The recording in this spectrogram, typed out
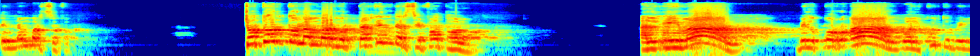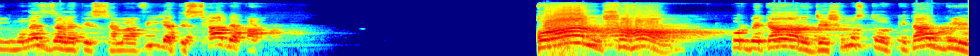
তিন নম্বর সিফত। চতুর্থ নম্বর মুত্তাকিনদের সিফত হলো আল ঈমান بالقرآن والكتب المنزلة السماوية السابقة কোরআন সহ পূর্বেকার যে সমস্ত কিতাবগুলি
